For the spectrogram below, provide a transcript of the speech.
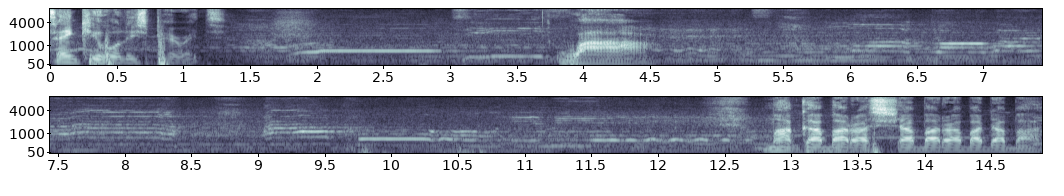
Thank you, Holy Spirit. Wow. Magabara Shabarabadaba.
